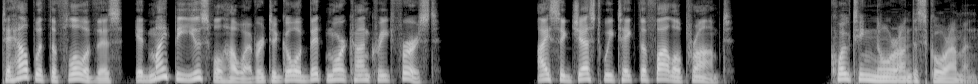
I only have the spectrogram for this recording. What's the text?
To help with the flow of this, it might be useful, however, to go a bit more concrete first. I suggest we take the follow prompt. Quoting Nora underscore Ammann.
